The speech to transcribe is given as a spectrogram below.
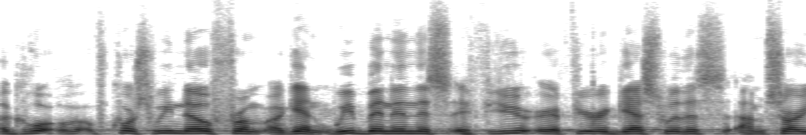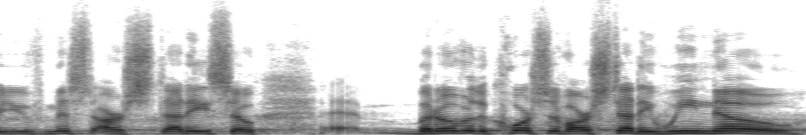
of course, we know from, again, we've been in this. If, you, if you're a guest with us, I'm sorry you've missed our study. So, but over the course of our study, we know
